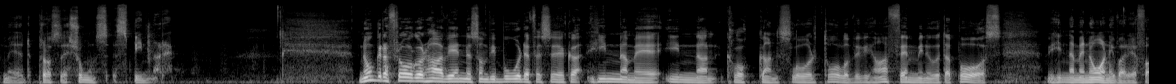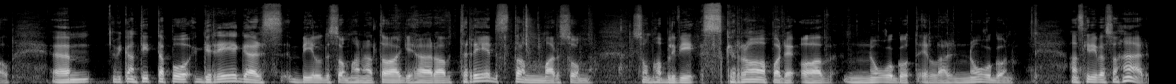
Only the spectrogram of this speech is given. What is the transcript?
med processionsspinnare. Några frågor har vi ännu som vi borde försöka hinna med innan klockan slår tolv. Vi har fem minuter på oss. Vi hinner med någon i varje fall. Ehm, vi kan titta på Gregers bild som han har tagit här av trädstammar som, som har blivit skrapade av något eller någon. Han skriver så här.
